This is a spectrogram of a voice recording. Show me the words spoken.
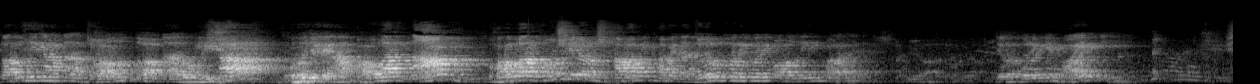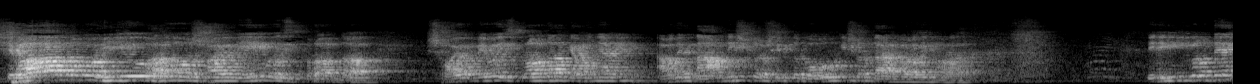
ততদিন আপনার জগৎ আপনার অভিশাপ বুঝবে না। ভগবান নাম ভগবান অনুশীলন স্বাভাবিক হবে না। জোর করে করে কতদিন করা যায়? জোর করে কি হয় কি? সেবাতক হিজু ভালো স্বয়মেব স্প্রদ্দ স্বয়মেব স্প্রদ্দ কেমন জানেন? আমাদের নাম নিষ্ঠ সিদ্ধ বহু কিশোর দাস বাবাজি মহারাজ তিনি কি করতেন?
